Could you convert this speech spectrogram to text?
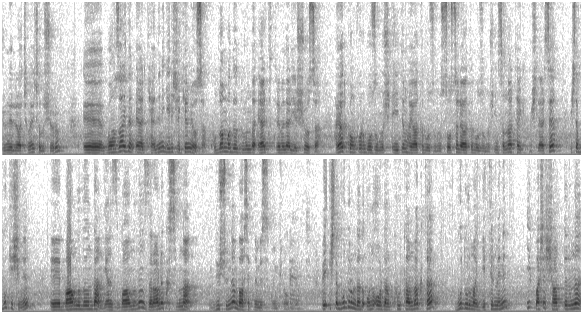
cümleleri açmaya çalışıyorum. E, bonsai'den eğer kendini geri çekemiyorsa, kullanmadığı durumda eğer titremeler yaşıyorsa, hayat konforu bozulmuş, eğitim hayatı bozulmuş, sosyal hayatı bozulmuş, insanlar terk etmişlerse işte bu kişinin e, bağımlılığından yani bağımlılığın zararlı kısmına düştüğünden bahsetmemiz mümkün oluyor. Ve işte bu durumda da onu oradan kurtarmak da bu duruma getirmenin ilk başta şartlarını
